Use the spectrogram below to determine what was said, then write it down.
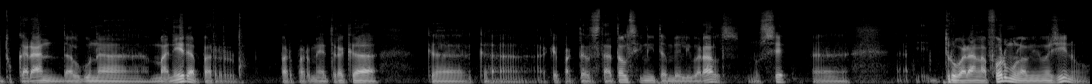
tocaran d'alguna manera per, per permetre que, que, que aquest pacte d'estat el signi també liberals. No sé. Eh, trobaran la fórmula, m'imagino.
